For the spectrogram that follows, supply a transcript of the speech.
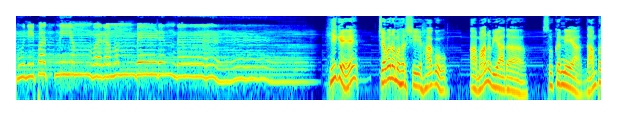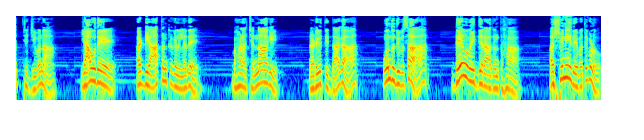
ಮುನಿಪತ್ನಿಯಂ ವರಮಂ ಬೇಡೆಂದ. ಹೀಗೆ ಚವನ ಮಹರ್ಷಿ ಹಾಗೂ ಆ ಮಾನವಿಯಾದ ಸುಕನ್ಯೆಯ ದಾಂಪತ್ಯ ಜೀವನ ಯಾವುದೇ ಅಡ್ಡಿ ಆತಂಕಗಳಿಲ್ಲದೆ ಬಹಳ ಚೆನ್ನಾಗಿ ನಡೆಯುತ್ತಿದ್ದಾಗ ಒಂದು ದಿವಸ ದೇವವೈದ್ಯರಾದಂತಹ ಅಶ್ವಿನಿ ದೇವತೆಗಳು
